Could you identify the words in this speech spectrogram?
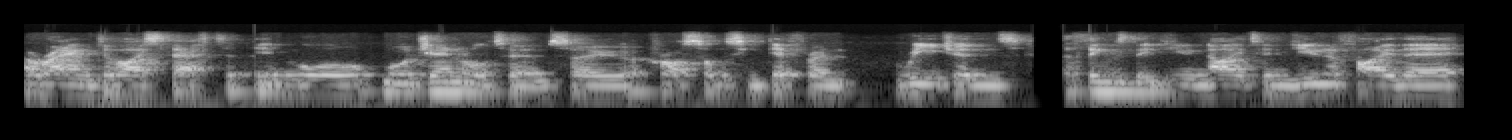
around device theft in more more general terms. So across obviously different regions, the things that unite and unify there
